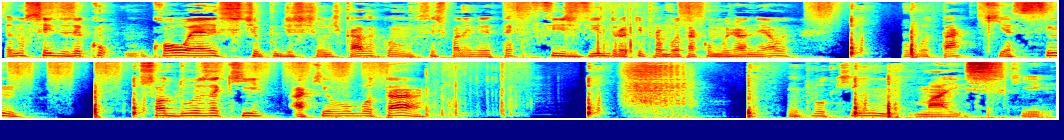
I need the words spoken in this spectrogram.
eu não sei dizer com, qual é esse tipo de estilo de casa. Como vocês podem ver, até fiz vidro aqui pra botar como janela. Vou botar aqui assim. Só duas aqui. Aqui eu vou botar um pouquinho mais. Que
